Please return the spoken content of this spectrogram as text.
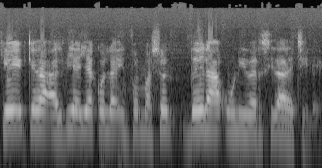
que queda al día ya con la información de la Universidad de Chile.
